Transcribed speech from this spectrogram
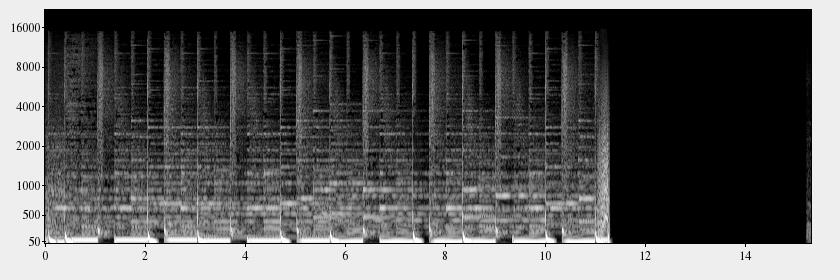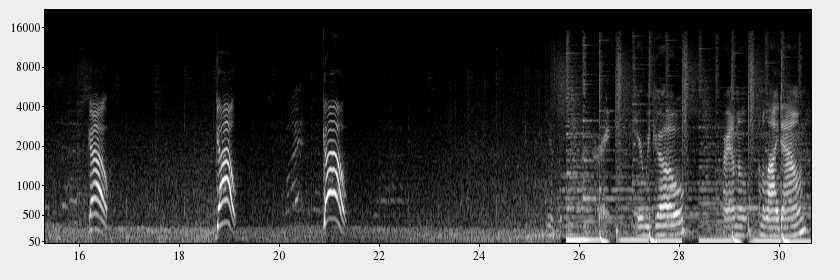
Go. Go. What? Go. All right, here we go. All right, I'm gonna, I'm gonna lie down.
